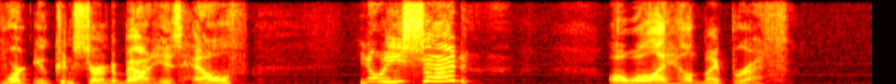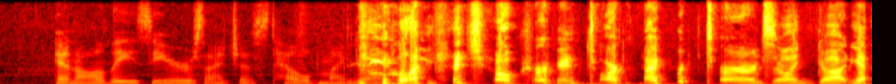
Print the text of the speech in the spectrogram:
weren't you concerned about his health? You know what he said? Oh well, I held my breath, In all these years, I just held my breath. like the Joker in Dark Knight Returns. Oh my God, yeah.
